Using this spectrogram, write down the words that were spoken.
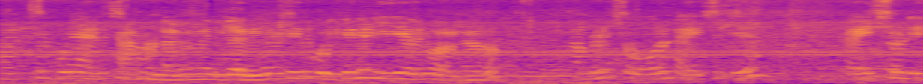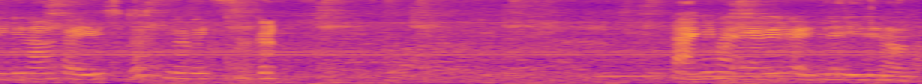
പച്ചപ്പുളി അരച്ചാണ് ഉണ്ടാക്കുന്നത് എനിക്കറിയില്ല. പക്ഷേ ഇത് കുടിക്കേണ്ട രീതി അവർ പറഞ്ഞത്. നമ്മൾ ചോറ് കഴിച്ചിട്ട് കഴിച്ചുകൊണ്ടിരിക്കുന്ന ആ കഴിച്ചിട്ട് ഇത് മിക്സ് ആക്കണം. തനി മലയാളികൾ കഴിക്കുന്ന രീതിയിലാണ്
